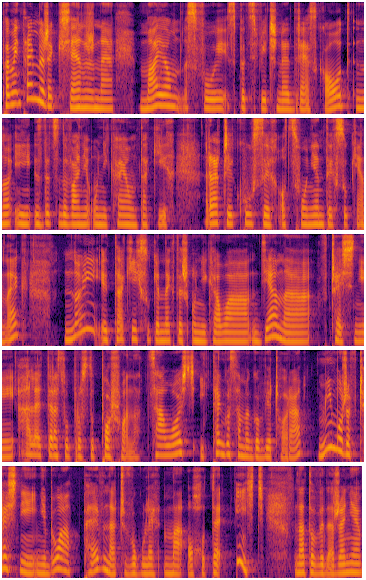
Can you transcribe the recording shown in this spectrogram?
Pamiętajmy, że księżne mają swój specyficzny dress code, no i zdecydowanie unikają takich raczej kusych, odsłoniętych sukienek. No i takich sukienek też unikała Diana wcześniej, ale teraz po prostu poszła na całość i tego samego wieczora, mimo że wcześniej nie była pewna, czy w ogóle ma ochotę iść na to wydarzenie,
